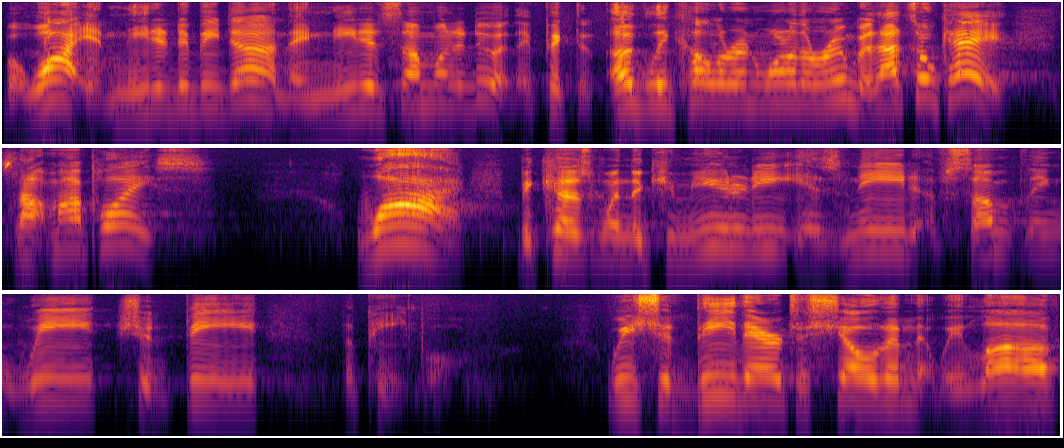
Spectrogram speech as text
But why? It needed to be done. They needed someone to do it. They picked an ugly color in one of the rooms, but that's okay. It's not my place. Why? Because when the community is need of something, we should be the people. We should be there to show them that we love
